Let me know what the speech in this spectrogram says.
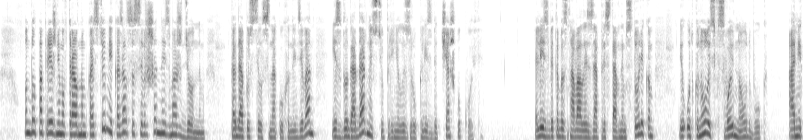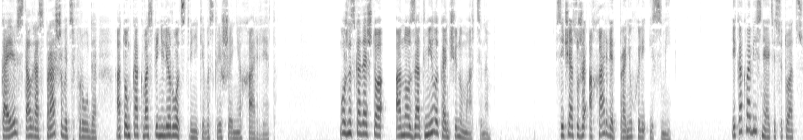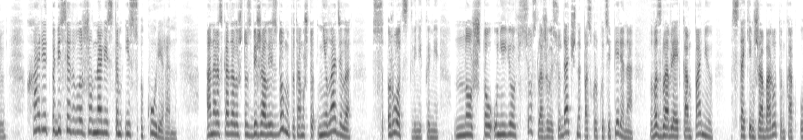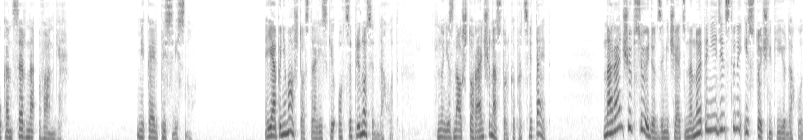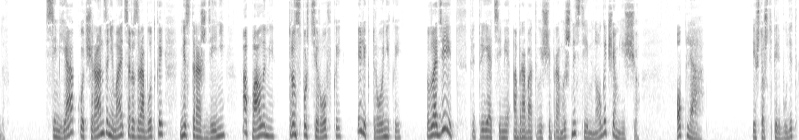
Он был по-прежнему в траурном костюме и казался совершенно изможденным, когда опустился на кухонный диван и с благодарностью принял из рук Лизбет чашку кофе. Лизбет обосновалась за приставным столиком и уткнулась в свой ноутбук — а Микаэль стал расспрашивать Фруда о том, как восприняли родственники воскрешения Харриет. Можно сказать, что оно затмило кончину Мартина. Сейчас уже о Харриет пронюхали и СМИ. И как вы объясняете ситуацию? Харриет побеседовала с журналистом из Курирен. Она рассказала, что сбежала из дома, потому что не ладила с родственниками, но что у нее все сложилось удачно, поскольку теперь она возглавляет компанию с таким же оборотом, как у концерна «Вангер». Микаэль присвистнул. Я понимал, что австралийские овцы приносят доход, но не знал, что ранчо настолько процветает. На ранчо все идет замечательно, но это не единственный источник ее доходов. Семья Кочран занимается разработкой месторождений, опалами, транспортировкой, электроникой, владеет предприятиями обрабатывающей промышленности и много чем еще. Опля! И что ж теперь будет?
